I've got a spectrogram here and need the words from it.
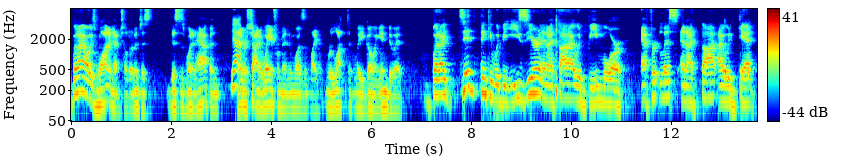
but I always wanted to have children. It just this is when it happened. Yeah. I never shied away from it and wasn't like reluctantly going into it. But I did think it would be easier, and I thought I would be more effortless, and I thought I would get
